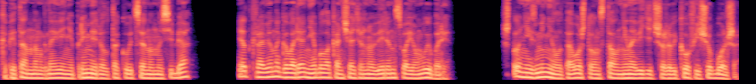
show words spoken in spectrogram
Капитан на мгновение примерил такую цену на себя и, откровенно говоря, не был окончательно уверен в своем выборе. Что не изменило того, что он стал ненавидеть шаровиков еще больше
